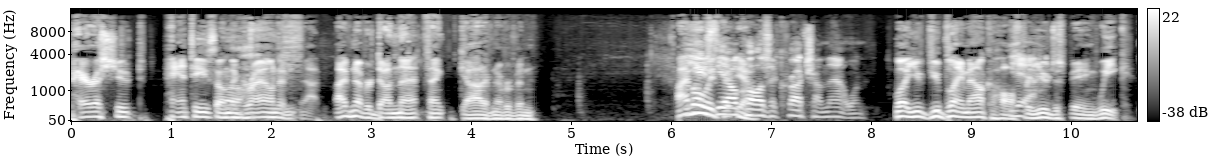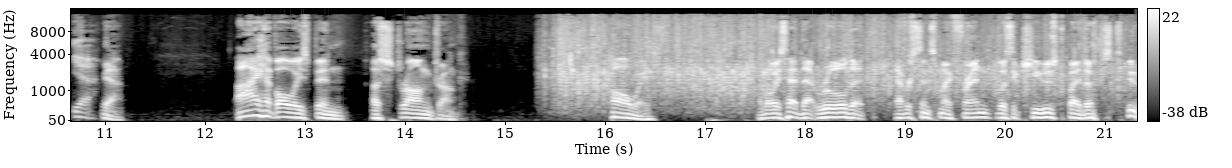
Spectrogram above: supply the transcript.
parachute panties on the ground, and I've never done that. Thank God, I've never been. I've You use always the alcohol yeah. as a crutch on that one. Well, you you blame alcohol Yeah. for you just being weak. Yeah. yeah. I have always been a strong drunk. Always. I've always had that rule that ever since my friend was accused by those two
